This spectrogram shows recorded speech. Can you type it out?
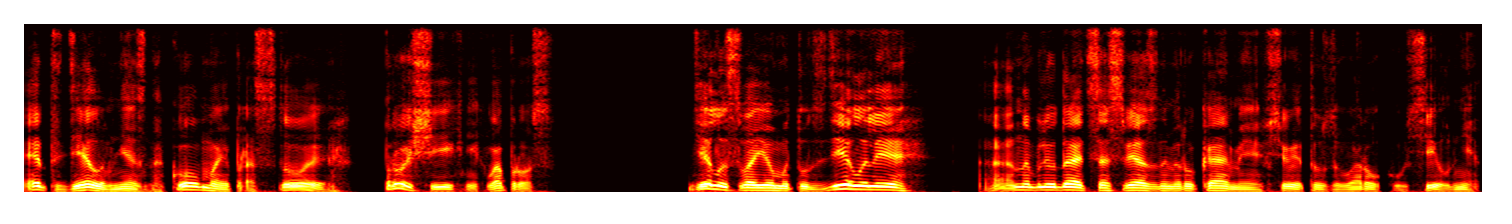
Это дело мне знакомое, простое, проще ихних вопросов. Дело свое мы тут сделали, а наблюдать со связанными руками всю эту заваруху сил нет.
